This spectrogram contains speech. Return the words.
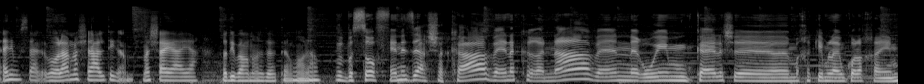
אין לי מושג, מעולם לא שאלתי גם, מה שהיה היה, לא דיברנו על זה יותר מעולם. ובסוף אין איזה השקה ואין הקרנה ואין אירועים כאלה שמחכים להם כל החיים.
